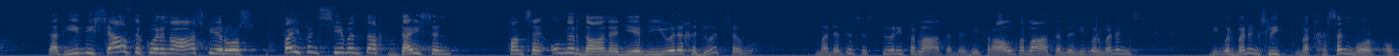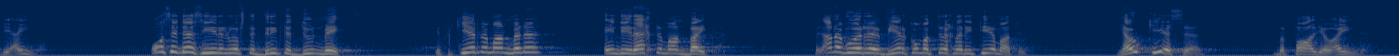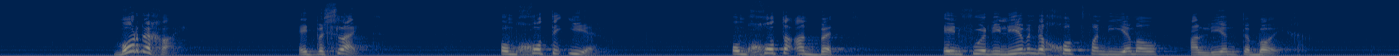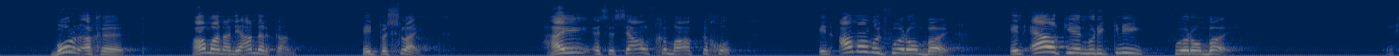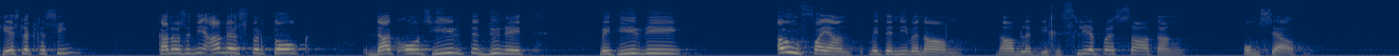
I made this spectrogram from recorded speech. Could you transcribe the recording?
dat hierdie selfde koning Ahasveros 75000 van sy onderdane deur die Jode gedood sou word. Maar dit is 'n storie vir later. Dis die verhaal vir later. Dis die oorwinnings die oorwinningslied wat gesing word op die einde. Ons het dus hier in hoofstuk 3 te doen met die verkeerde man binne en die regte man buite. Met ander woorde, weer kom ek terug na die tema toe. Jou keuse bepaal jou einde. Mordegai het besluit om God te eer, om God te aanbid en voor die lewende God van die hemel alleen te buig. Mordege Haman aan die ander kant het besluit hy is 'n selfgemaakte God en almal moet voor hom buig en elkeen moet die knie voor hom buig. Geestelik gesien kan ons dit nie anders vertolk dat ons hier te doen het met hierdie ou vyand met 'n nuwe naam, naamlik die geslepe Satan homself nie.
